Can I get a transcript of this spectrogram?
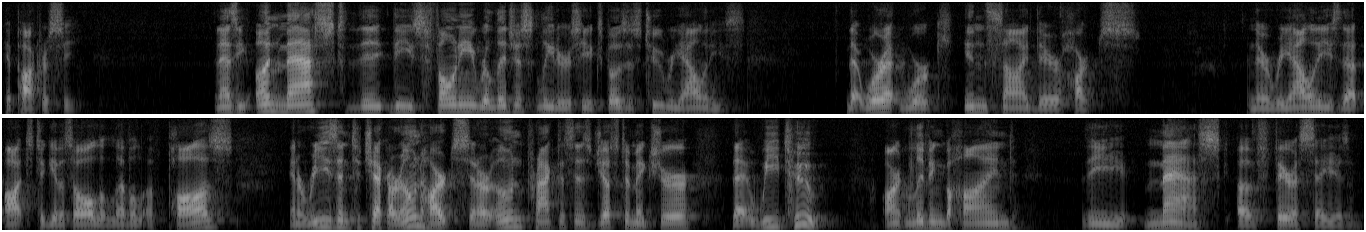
hypocrisy. And as he unmasked the, these phony religious leaders, he exposes two realities that were at work inside their hearts. And there are realities that ought to give us all a level of pause and a reason to check our own hearts and our own practices just to make sure that we too aren't living behind the mask of Pharisaism.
